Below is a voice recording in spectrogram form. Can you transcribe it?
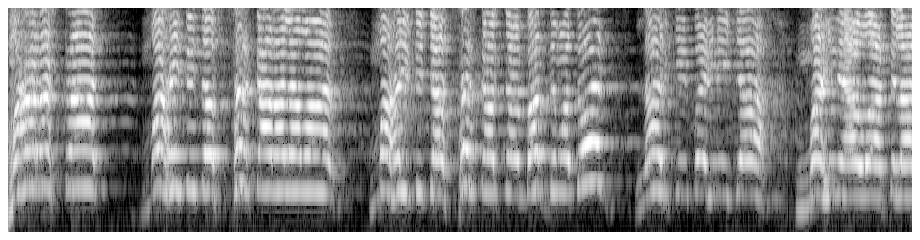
महाराष्ट्रात माहितीचं सरकार आल्यावर माहितीच्या सरकारच्या माध्यमातून लाडकी बहिणीच्या महिन्यावर तिला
